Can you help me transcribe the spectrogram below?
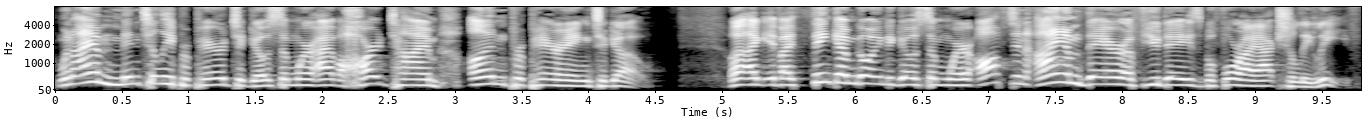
When I am mentally prepared to go somewhere, I have a hard time unpreparing to go. Like if I think I'm going to go somewhere, often I am there a few days before I actually leave.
